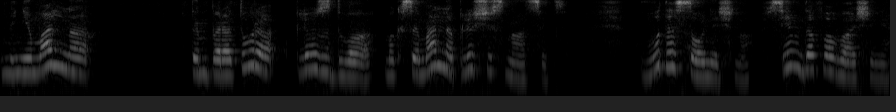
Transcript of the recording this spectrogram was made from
Мінімальна температура плюс 2, максимальна плюс 16. Буде сонячно. Всім до побачення.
